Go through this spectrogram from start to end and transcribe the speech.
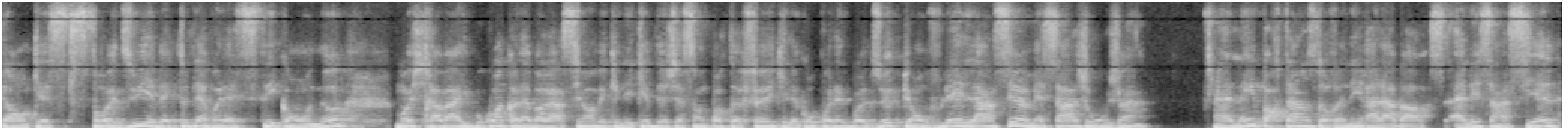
Donc, ce qui se produit avec toute la volatilité qu'on a, moi, je travaille beaucoup en collaboration avec une équipe de gestion de portefeuille qui est le groupe Paulette Bolduc, puis on voulait lancer un message aux gens à l'importance de revenir à la base, à l'essentiel,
